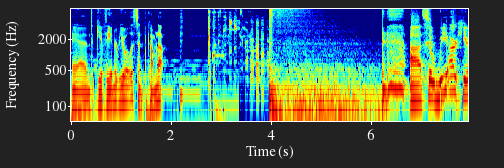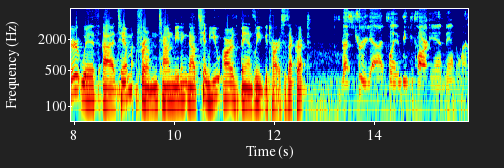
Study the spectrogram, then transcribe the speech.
and give the interview a listen. Coming up. Uh, so we are here with uh, Tim from Town Meeting. Now, Tim, you are the band's lead guitarist. Is that correct? That's true. Yeah, I play lead guitar and mandolin.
